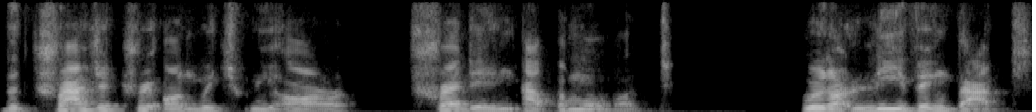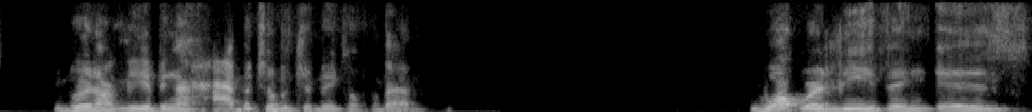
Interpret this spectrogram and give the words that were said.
the trajectory on which we are treading at the moment, we're not leaving that, we're not leaving a habitable Jamaica for them what we're leaving is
